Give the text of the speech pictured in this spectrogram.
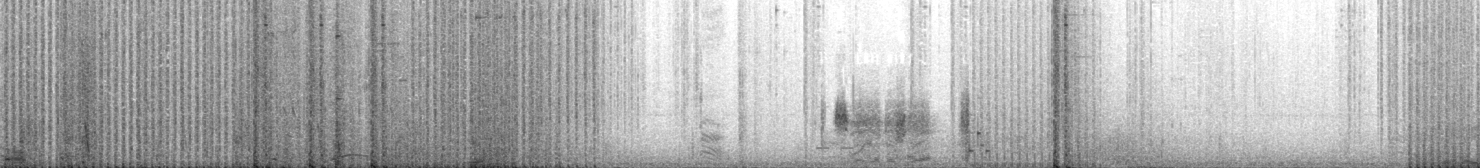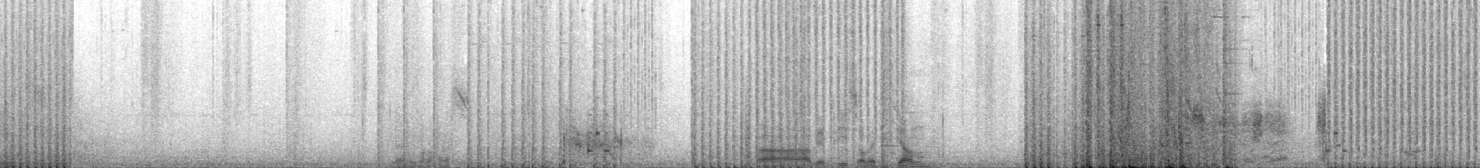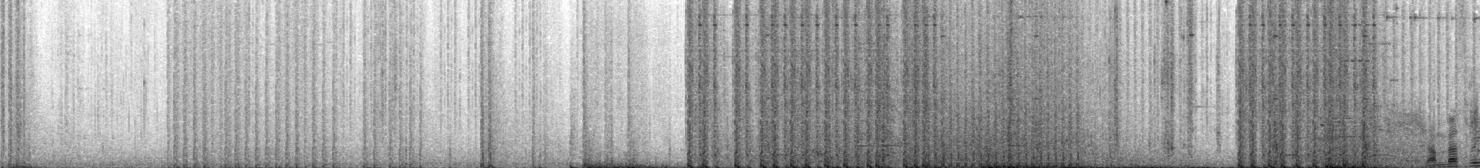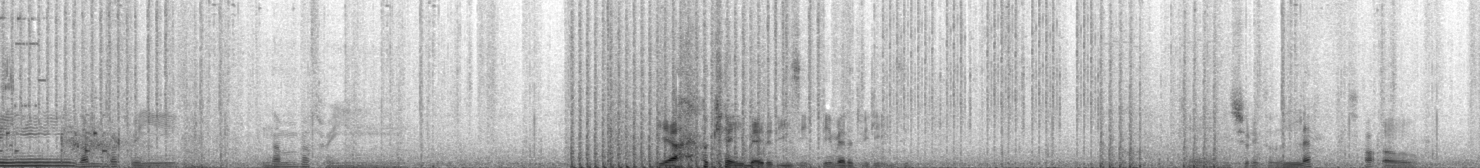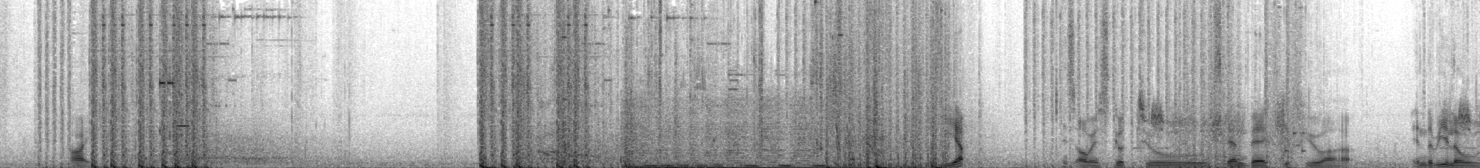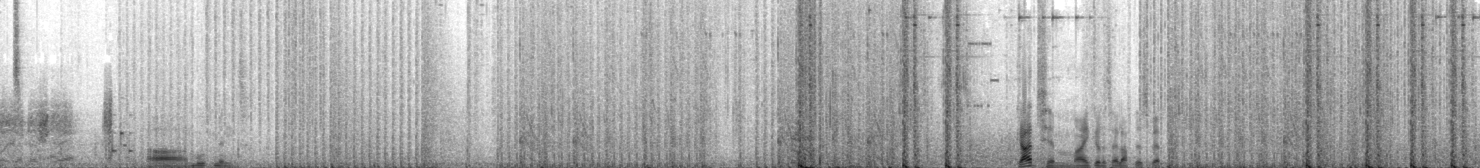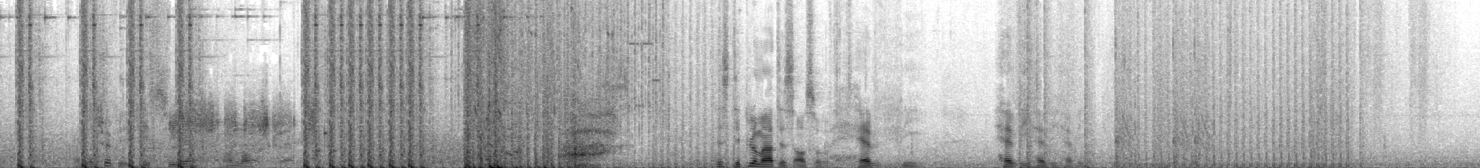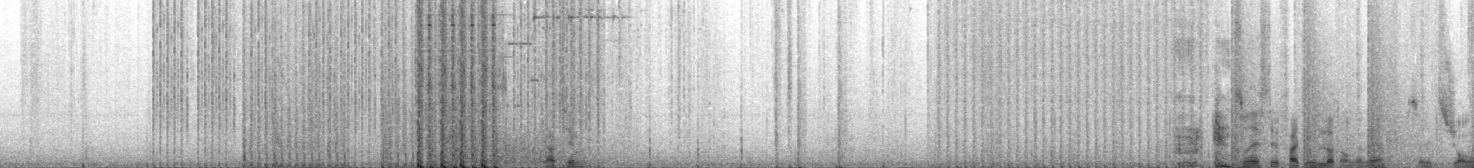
Is already gone. Number three, number three, number three. Yeah, okay, he made it easy. He made it really easy. Okay, he's shooting to the left. Uh oh. Hi. Yep. It's always good to stand back if you are in the reload uh, movement. Got him! My goodness, I love this weapon. I'm not sure if he's here or not. Ah, this diplomat is also heavy. Heavy, heavy, heavy. Got him. So they're still fighting a lot over there. So it's showing. We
